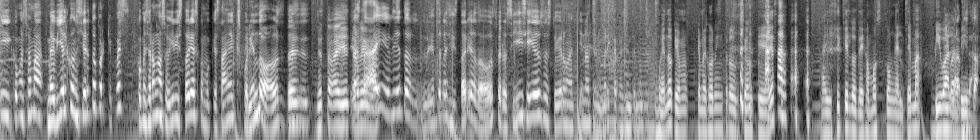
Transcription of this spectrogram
y, ¿cómo se llama? Me vi el concierto porque, pues, comenzaron a subir historias como que estaban exponiendo, vos. Entonces, Entonces, yo estaba ahí también. estaba ahí viendo, viendo las historias, vos. Pero sí, sí, ellos estuvieron aquí en Latinoamérica recientemente. Bueno, qué, qué mejor introducción que esta. Ahí sí que los dejamos con el tema Viva, la, vida. To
